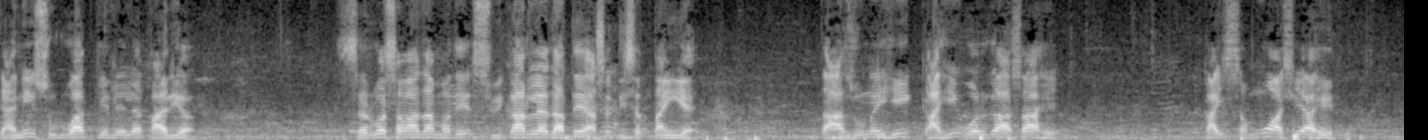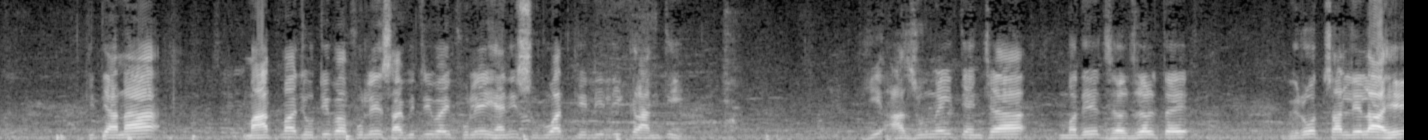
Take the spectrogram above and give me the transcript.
त्यांनी सुरुवात केलेलं कार्य सर्व समाजामध्ये स्वीकारल्या जाते असं दिसत नाही आहे तर अजूनही काही वर्ग असा आहे काही समूह असे आहेत की त्यांना महात्मा ज्योतिबा फुले सावित्रीबाई फुले यांनी सुरुवात केलेली क्रांती ही अजूनही त्यांच्यामध्ये झळझळतंय विरोध चाललेला आहे.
